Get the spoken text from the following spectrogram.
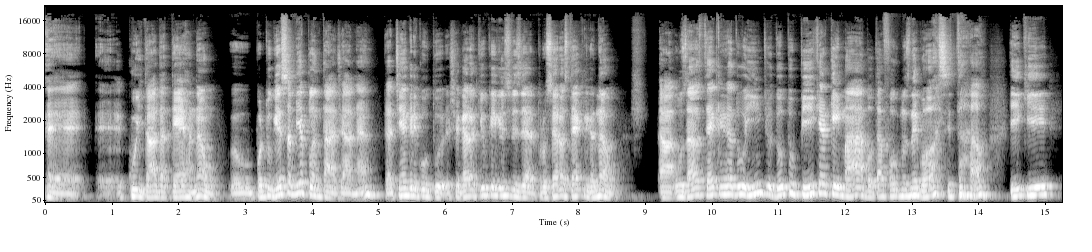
é, cuidar da terra, não. O português sabia plantar já, né? Já tinha agricultura. Chegaram aqui, o que, que eles fizeram? Trouxeram as técnicas? Não. Ah, usaram as técnicas do índio, do tupi, que era queimar, botar fogo nos negócios e tal, e que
